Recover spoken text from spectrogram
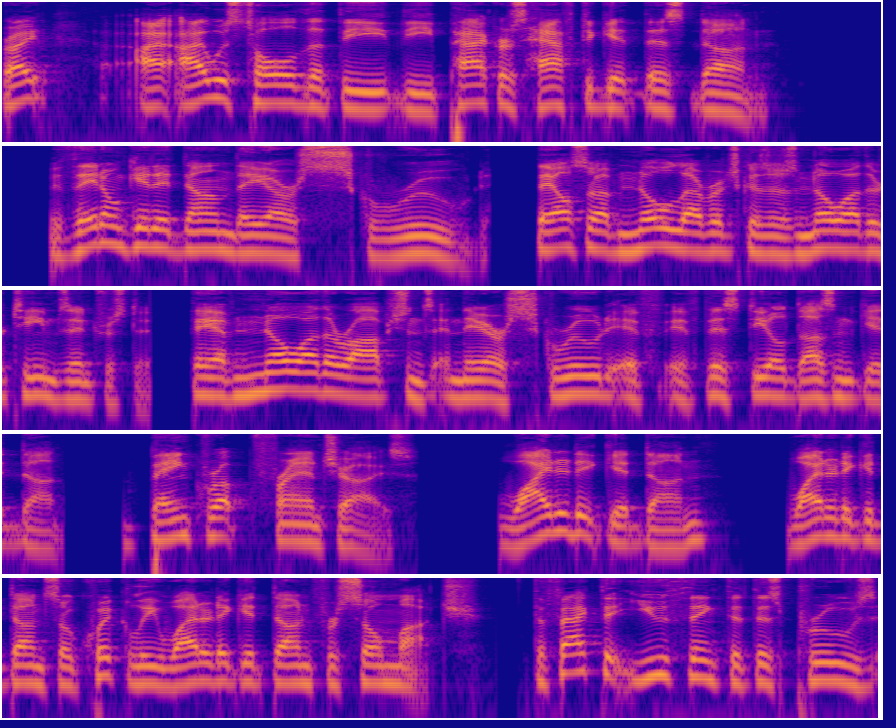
right? I, I was told that the the Packers have to get this done. If they don't get it done, they are screwed. They also have no leverage because there's no other teams interested. They have no other options and they are screwed if, if this deal doesn't get done. Bankrupt franchise. Why did it get done? Why did it get done so quickly? Why did it get done for so much? The fact that you think that this proves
